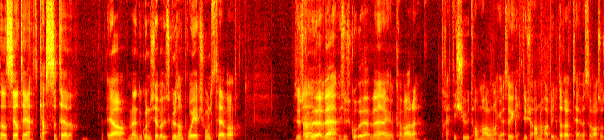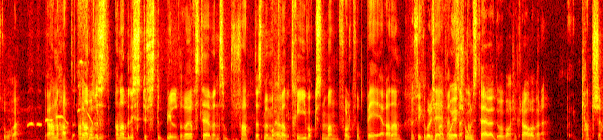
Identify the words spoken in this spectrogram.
han ser til kasse-TV. Ja, men du kunne kjøpe Husker du sånn projeksjons-TV-er? Hvis du skulle øve over Hvis du skulle øve, Hva var det? 37 tommer eller noe, så gikk det jo ikke an å ha bilderør-TV som var så store. Ja, han hadde, han, hadde de, han hadde de største bilderørs-TV-en som fantes. Vi måtte være tre voksne mannfolk for å bære den. Men sikker på det ikke var en TV-en projeksjons-TV, du var bare ikke klar over det. Kanskje.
